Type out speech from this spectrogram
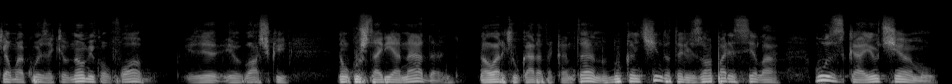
que é uma coisa que eu não me conformo, eu acho que não custaria nada, na hora que o cara está cantando, no cantinho da televisão aparecer lá, música Eu Te Amo,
